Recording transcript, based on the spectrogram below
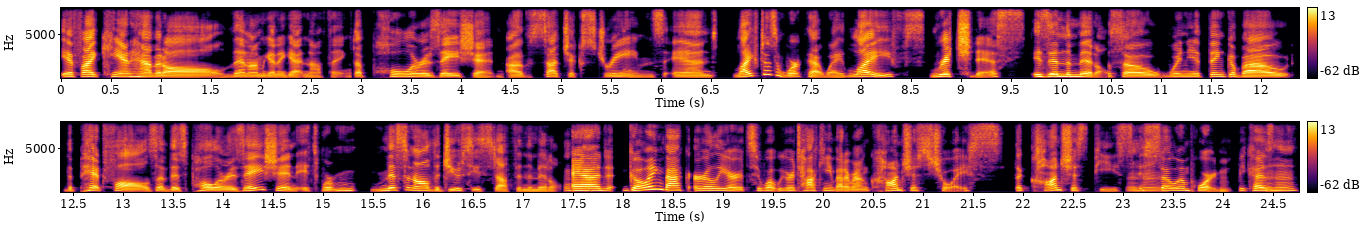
if I can't have it all, then I'm going to get nothing. The polarization of such extremes. And life doesn't work that way. Life's richness is in the middle. So when you think about the pitfalls of this polarization, it's we're missing all the juicy stuff in the middle. And going back earlier to what we were talking about around conscious choice, the conscious piece is Mhm. so important because Mhm.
